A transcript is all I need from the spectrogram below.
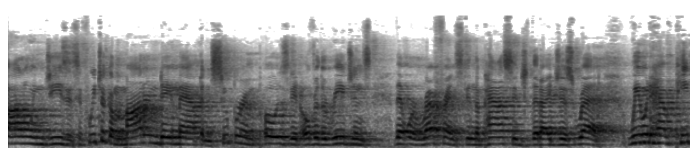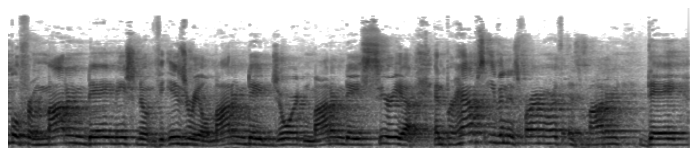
following Jesus. If we took a modern day map and superimposed it over the regions that were referenced in the passage that I just read, we would have people from modern day nation of Israel, modern day Jordan, modern day Syria, and perhaps even as far north as modern day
